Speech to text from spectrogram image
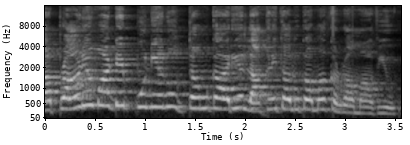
સગલા પ્રાણીઓ માટે પુણ્યનું ઉત્તમ કાર્ય લાખણી તાલુકામાં કરવામાં આવ્યું.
